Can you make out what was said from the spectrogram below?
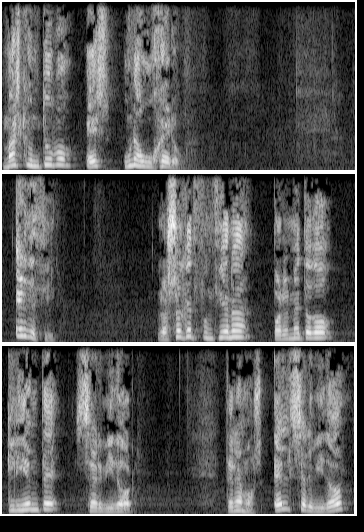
Más que un tubo, es un agujero. Es decir, los sockets funcionan por el método cliente-servidor. Tenemos el servidor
